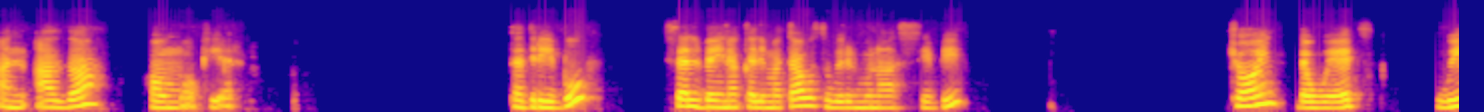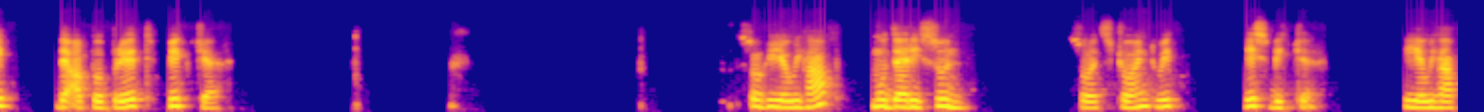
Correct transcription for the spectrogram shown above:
another homework here. تدريب سل بين كلمتا وصور المناسب. Join the words with the appropriate picture. So here we have mudarisun. So it's joined with this picture. Here we have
